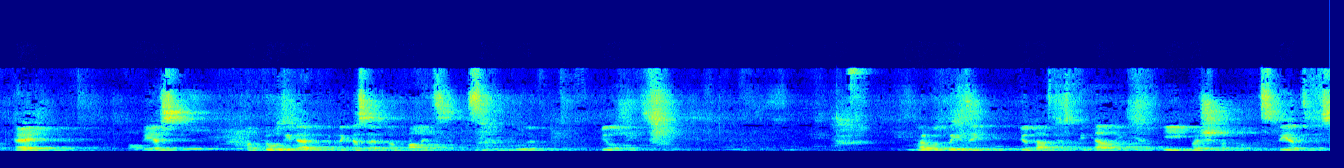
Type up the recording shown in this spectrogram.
ok? Paldies! pat grūzītē, kad nekas vairs nav palicis. Tas ir milzīgs. Varbūt līdzīgi jutās tas pitālīgi, ja īpaši varbūt tas viens, kas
